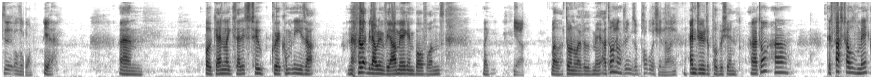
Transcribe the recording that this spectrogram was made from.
the other one. Yeah. Um, but again, like I said, it's two great companies that never let me down in VR, making both ones. Like, Yeah. well, I don't know whether they've made. I don't know. Dreams of publishing, right? nDreams are publishing, and I don't. Uh, did Fast Travel make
